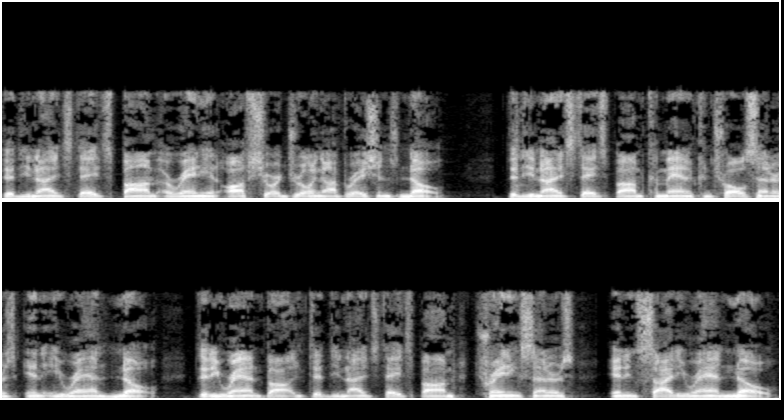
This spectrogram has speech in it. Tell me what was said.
Did the United States bomb Iranian offshore drilling operations? No. Did the United States bomb command and control centers in Iran? No. Did Iran bomb, did the United States bomb training centers in inside Iran? No.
